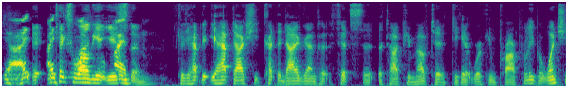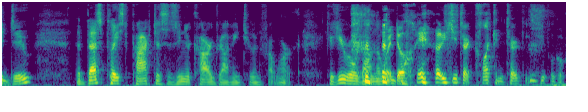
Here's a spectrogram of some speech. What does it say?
Yeah, I, It, I it takes a while to get used to them. Because you have to you have to actually cut the diaphragm so it fits the, the top of your mouth to, to get it working properly. But once you do, the best place to practice is in your car driving to and from work because you roll down the window, you start clucking turkey. People go,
